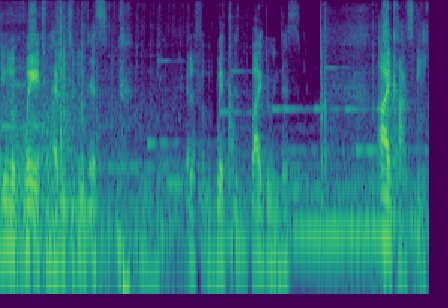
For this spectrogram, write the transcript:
You look way too happy to do this. By doing this. I can't speak.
